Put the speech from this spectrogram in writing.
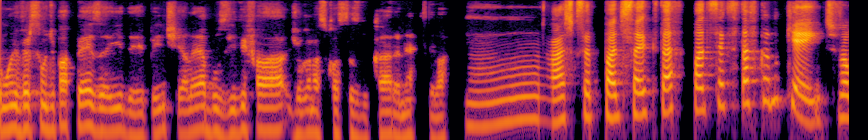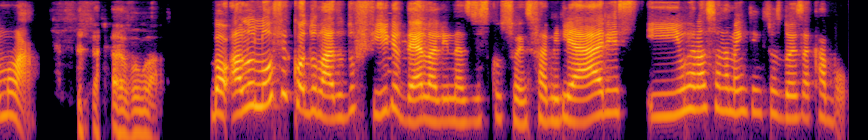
uma inversão de papéis aí, de repente ela é abusiva e fala, joga nas costas do cara, né? Sei lá. Hum, acho que você pode ser que tá, pode ser que você tá ficando quente. Vamos lá. Vamos lá. Bom, a Lulu ficou do lado do filho dela ali nas discussões familiares e o relacionamento entre os dois acabou.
